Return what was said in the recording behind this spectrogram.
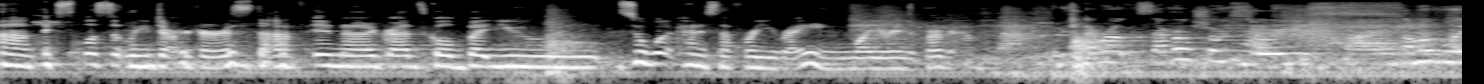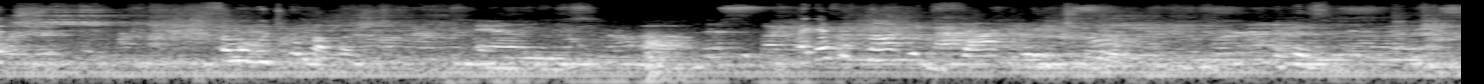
um, explicitly darker stuff in uh, grad school, but you. So, what kind of stuff were you writing while you were in the program? I wrote several short stories, some of which some of which were published, and um, I guess it's not exactly true because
